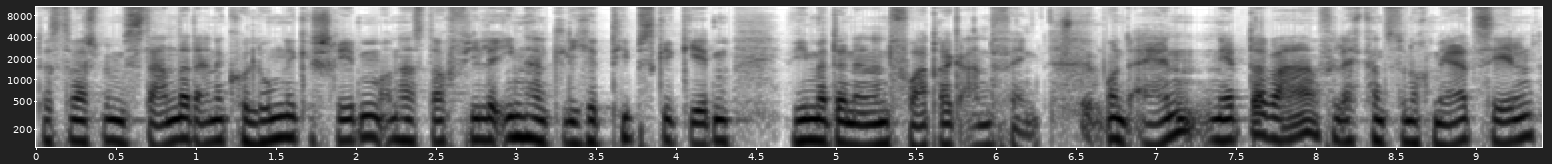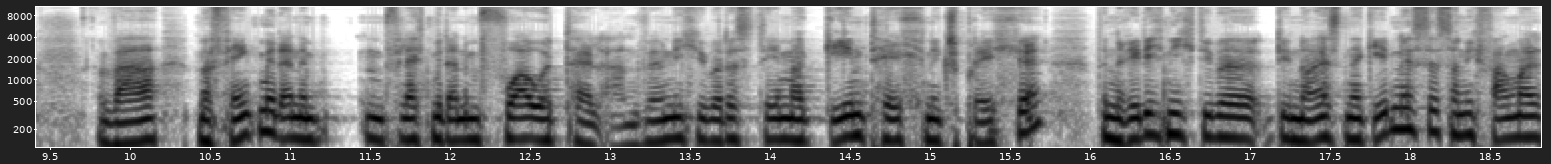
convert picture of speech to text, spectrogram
Du hast zum Beispiel im Standard eine Kolumne geschrieben und hast auch viele inhaltliche Tipps gegeben, wie man denn einen Vortrag anfängt. Stimmt. Und ein netter war, vielleicht kannst du noch mehr erzählen, war, man fängt mit einem vielleicht mit einem Vorurteil an. Wenn ich über das Thema Gentechnik spreche, dann rede ich nicht über die neuesten Ergebnisse, sondern ich fange mal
